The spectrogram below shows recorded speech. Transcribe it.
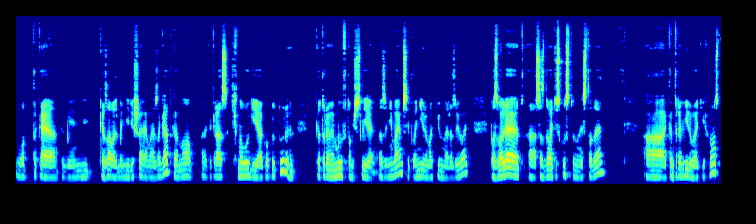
вот такая, как бы, казалось бы, нерешаемая загадка, но как раз технологии аквакультуры, которыми мы в том числе занимаемся и планируем активно развивать, позволяют э, создавать искусственные стада, э, контролировать их рост,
